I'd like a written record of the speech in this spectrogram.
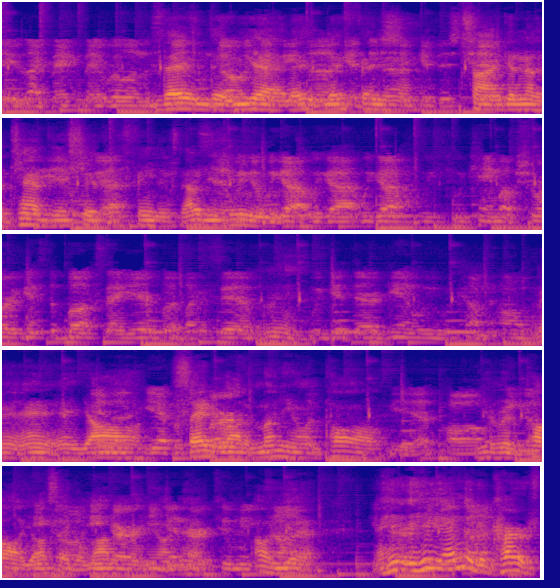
They like they they willing to They, they yeah, get they, uh, they get this shit, get finna try and get another Yeah, championship in Phoenix. That'll be yeah, we, got, huge. we got we got we got we, we came up short against the Bucks that year, but like I said, Mm. we get there again, we we coming home. Man, and, and y'all And, uh, yeah, saved a lot of money on Paul. Yeah, Paul. Get rid of Paul. Y'all saved a lot of money on that. Oh times. yeah, He and he he ended a times. curse.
